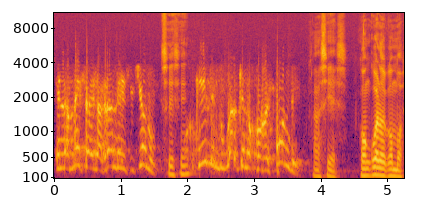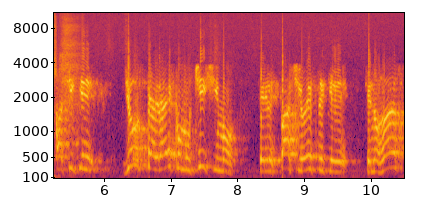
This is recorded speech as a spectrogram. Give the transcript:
en la mesa de las grandes decisiones. Sí, sí. Porque es el lugar que nos corresponde. Así es. Concuerdo con vos. Así que yo te agradezco muchísimo el espacio este que, que nos das.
